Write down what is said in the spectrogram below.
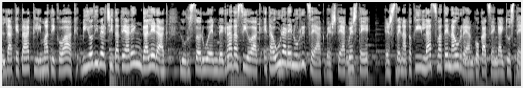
Aldaketa klimatikoak, biodibertsitatearen galerak, lurzoruen degradazioak eta uraren urritzeak besteak beste, eszenatoki latz baten aurrean kokatzen gaituzte.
